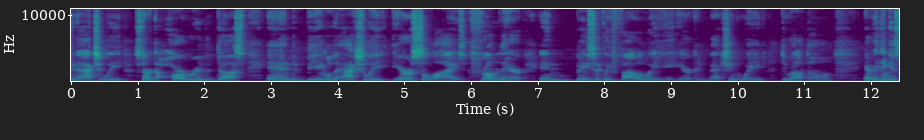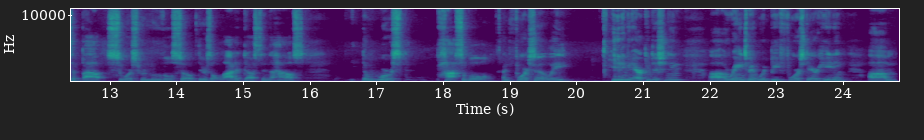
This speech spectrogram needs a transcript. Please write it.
can actually start to harbor in the dust and be able to actually aerosolize from there and basically follow a, a air convection wave throughout the home. Everything is about source removal. So if there's a lot of dust in the house, the worst possible, unfortunately, heating and air conditioning uh, arrangement would be forced air heating. Um,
